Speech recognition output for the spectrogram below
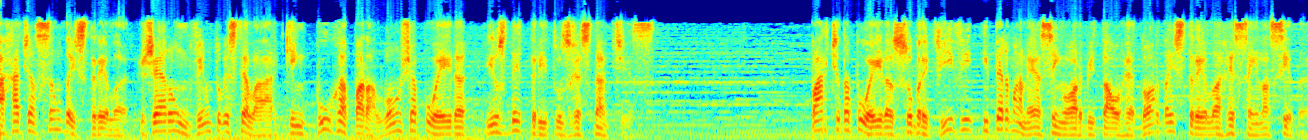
A radiação da estrela gera um vento estelar que empurra para longe a poeira e os detritos restantes. Parte da poeira sobrevive e permanece em órbita ao redor da estrela recém-nascida.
